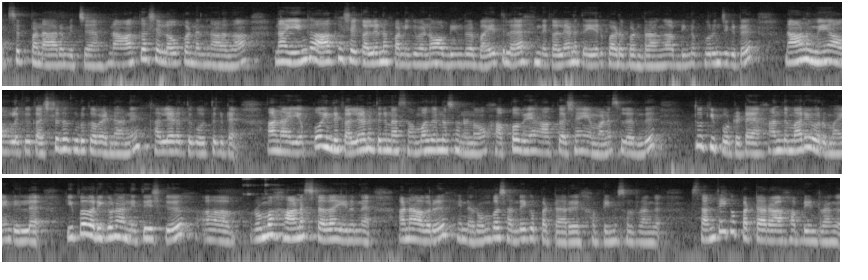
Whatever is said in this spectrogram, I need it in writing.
அக்செப்ட் பண்ண ஆரம்பித்தேன் நான் ஆகாஷை லவ் பண்ணதுனால தான் நான் எங்கே ஆகாஷை கல்யாணம் பண்ணிக்க வேணும் அப்படின்ற பயத்தில் இந்த கல்யாணத்தை ஏற்பாடு பண்ணுறாங்க அப்படின்னு புரிஞ்சுக்கிட்டு நானுமே அவங்களுக்கு கஷ்டத்தை கொடுக்க வேண்டான்னு கல்யாணத்துக்கு ஒத்துக்கிட்டேன். ஆனால் எப்போ இந்த கல்யாணத்துக்கு நான் சம்மதம்னு சொன்னனோ அப்போவே ஆகாஷை என் மனசுல இருந்து தூக்கி போட்டுட்டேன். அந்த மாதிரி ஒரு மைண்ட் இல்லை. இப்போ வரைக்கும் நான் நிதிஷ்க்கு ரொம்ப ஹானஸ்ட்டாக தான் இருந்தேன். ஆனால் அவர் என்னை ரொம்ப சந்தேகப்பட்டாரு அப்படின்னு சொல்கிறாங்க சந்தேகப்பட்டாரா அப்படின்றாங்க.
